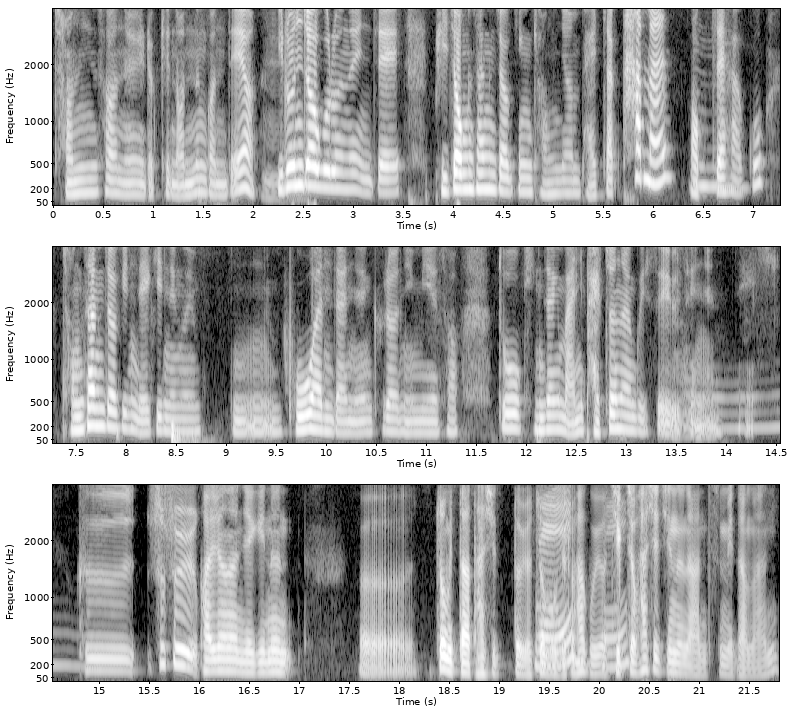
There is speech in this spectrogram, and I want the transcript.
전선을 이렇게 넣는 건데요. 음. 이론적으로는 이제 비정상적인 경련 발작 파만 억제하고 정상적인 내 기능을 음, 보호한다는 그런 의미에서 또 굉장히 많이 발전하고 있어요 요새는. 네. 그 수술 관련한 얘기는 어, 좀 이따 다시 또 여쭤보기로 네, 하고요. 네. 직접 하시지는 않습니다만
